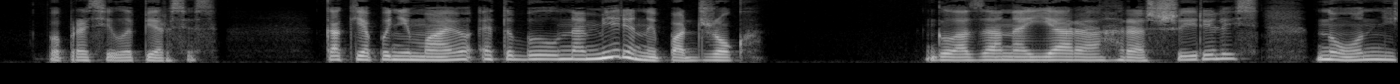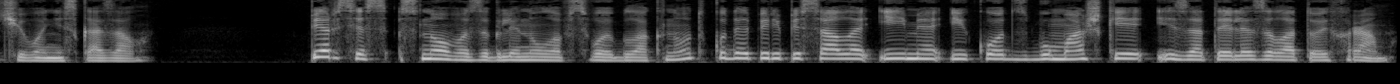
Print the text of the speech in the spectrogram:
— попросила Персис. «Как я понимаю, это был намеренный поджог, Глаза Наяра расширились, но он ничего не сказал. Персис снова заглянула в свой блокнот, куда переписала имя и код с бумажки из отеля «Золотой храм».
